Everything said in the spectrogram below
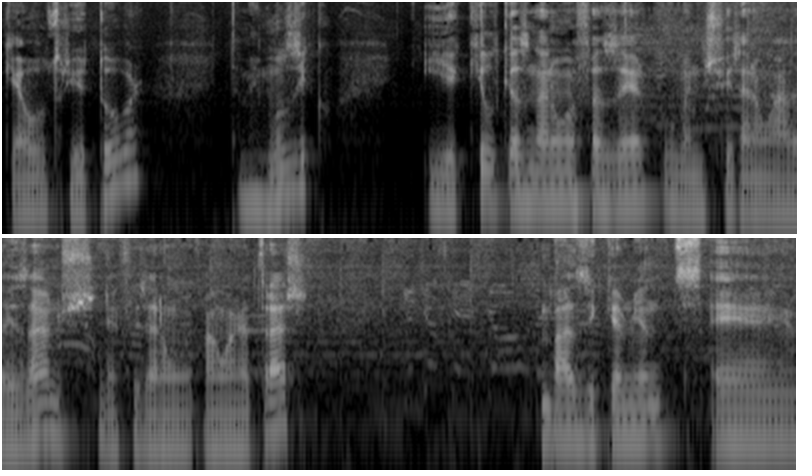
que é outro youtuber também músico e aquilo que eles andaram a fazer pelo menos fizeram há 10 anos né, fizeram há um ano atrás basicamente é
